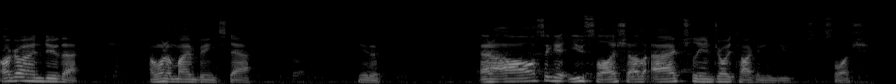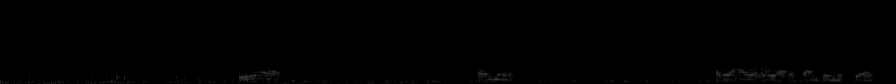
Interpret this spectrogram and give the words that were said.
I'll go ahead and do that. I wouldn't mind being staff Sure. either. And I'll also get you, Slush. I, I actually enjoy talking to you, Slush. Yeah. Friend me. I don't have a whole lot of friends in this game.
